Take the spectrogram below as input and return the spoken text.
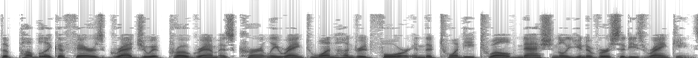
The Public Affairs Graduate Program is currently ranked 104 in the 2012 National Universities Rankings.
